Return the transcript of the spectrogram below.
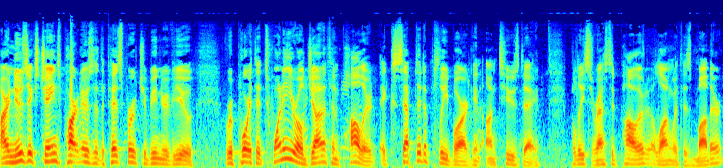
Our news exchange partners at the Pittsburgh Tribune Review report that 20 year old Jonathan Pollard accepted a plea bargain on Tuesday. Police arrested Pollard along with his mother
